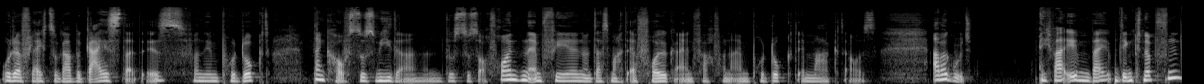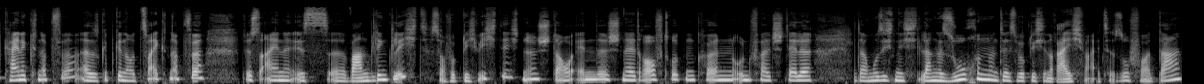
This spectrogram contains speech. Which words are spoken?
oder vielleicht sogar begeistert ist von dem Produkt, dann kaufst du es wieder. Dann wirst du es auch Freunden empfehlen und das macht Erfolg einfach von einem Produkt im Markt aus. Aber gut, ich war eben bei den Knöpfen, keine Knöpfe. Also es gibt genau zwei Knöpfe. Das eine ist äh, Warnblinklicht, ist auch wirklich wichtig. Ne? Stauende, schnell draufdrücken können, Unfallstelle. Da muss ich nicht lange suchen und der ist wirklich in Reichweite, sofort da.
